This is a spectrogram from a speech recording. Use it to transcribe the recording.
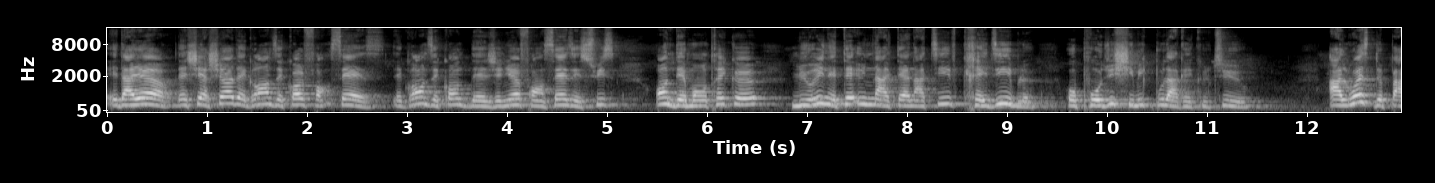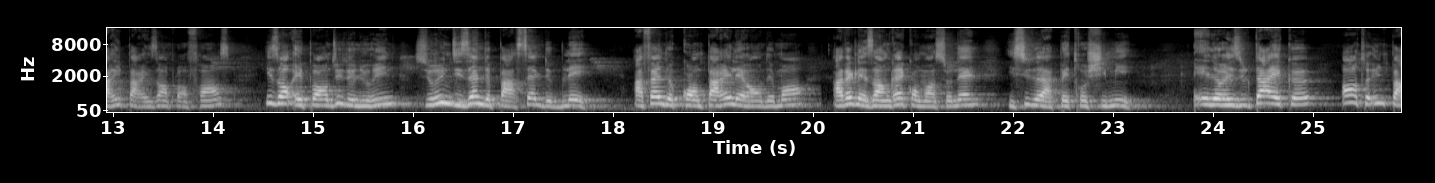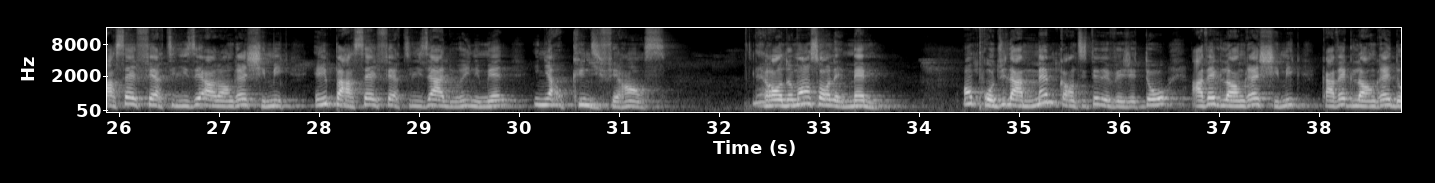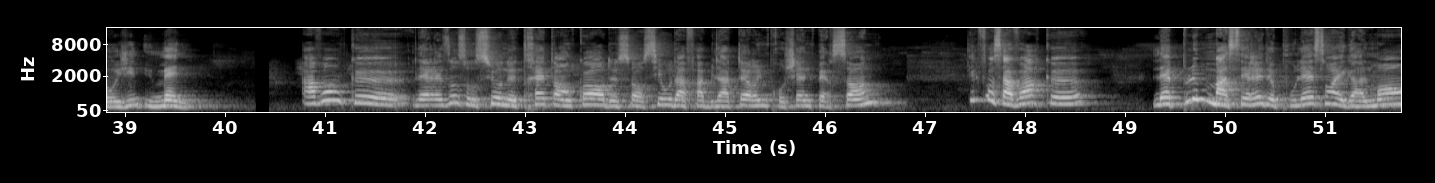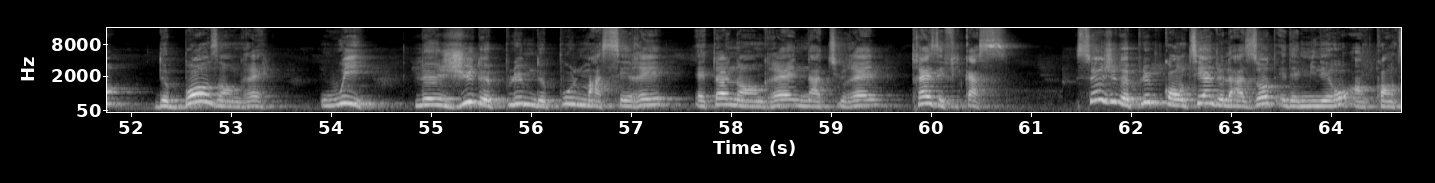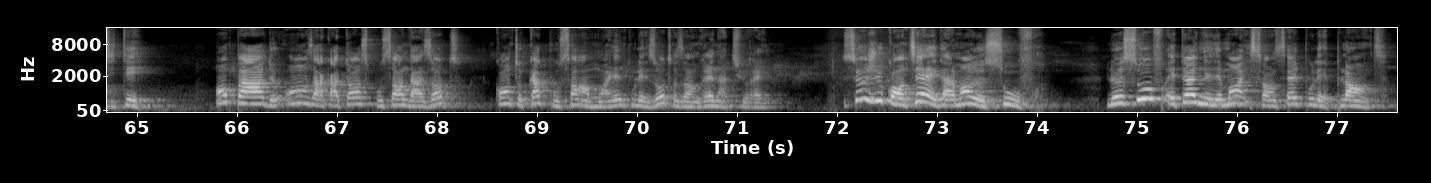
Et d'ailleurs, les chercheurs des grandes écoles françaises, des grandes écoles d'ingénieurs françaises et suisses ont démontré que l'urine était une alternative crédible aux produits chimiques pour l'agriculture. À l'ouest de Paris, par exemple, en France, ils ont épandu de l'urine sur une dizaine de parcelles de blé afin de comparer les rendements avec les engrais conventionnels issus de la pétrochimie. Et le résultat est que entre une parcelle fertilisée à l'engrais chimique et une parcelle fertilisée à l'urine humaine, il n'y a aucune différence. Les rendements sont les mêmes. On produit la même quantité de végétaux avec l'engrais chimique qu'avec l'engrais d'origine humaine. Avant que les réseaux sociaux ne traitent encore de sorcier ou d'affabulateurs une prochaine personne, il faut savoir que les plumes macérées de poulet sont également de bons engrais. Oui, le jus de plume de poule macéré est un engrais naturel très efficace. Ce jus de plume contient de l'azote et des minéraux en quantité. On parle de 11 à 14 d'azote contre 4% en moyenne pour les autres engrais naturels. Ce jus contient également le soufre. Le soufre est un élément essentiel pour les plantes.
